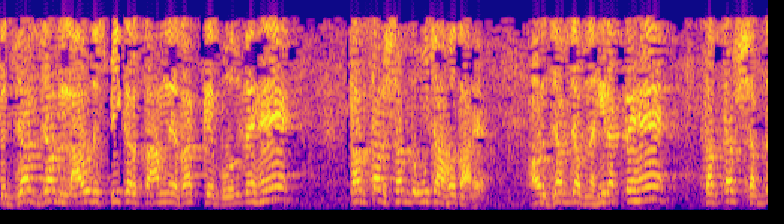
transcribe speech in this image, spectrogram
तो जब जब लाउड स्पीकर सामने रख के बोलते हैं, तब तब शब्द ऊँचा होता है, और जब जब नहीं रखते हैं, तब तब शब्द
